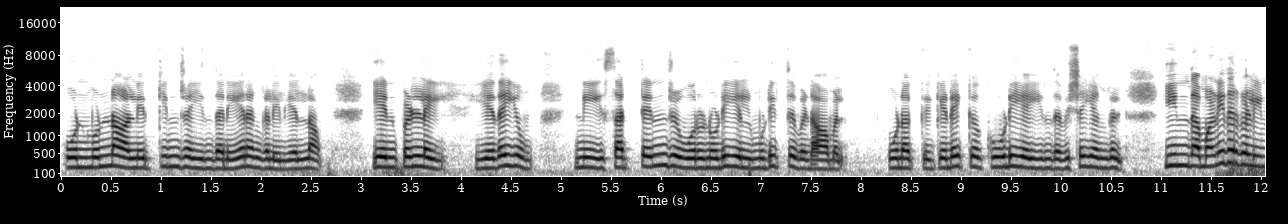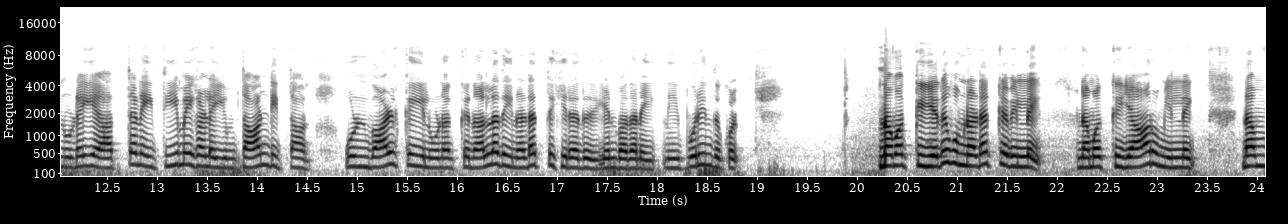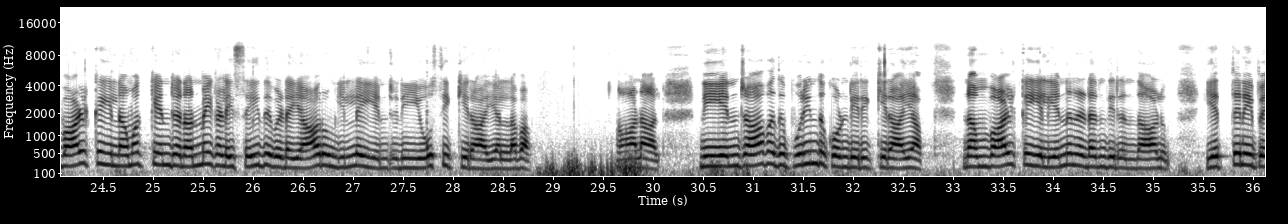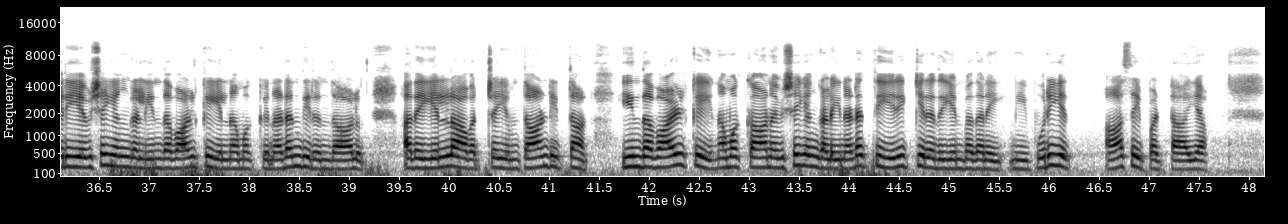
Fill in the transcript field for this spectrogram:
உன் முன்னால் நிற்கின்ற இந்த நேரங்களில் எல்லாம் என் பிள்ளை எதையும் நீ சட்டென்று ஒரு நொடியில் முடித்து விடாமல் உனக்கு கிடைக்கக்கூடிய இந்த விஷயங்கள் இந்த மனிதர்களினுடைய அத்தனை தீமைகளையும் தாண்டித்தான் உன் வாழ்க்கையில் உனக்கு நல்லதை நடத்துகிறது என்பதனை நீ புரிந்து கொள். நமக்கு எதுவும் நடக்கவில்லை நமக்கு யாரும் இல்லை. நம் வாழ்க்கையில் நமக்கென்ற நன்மைகளை செய்துவிட யாரும் இல்லை என்று நீ யோசிக்கிறாய் அல்லவா? ஆனால் நீ என்றாவது புரிந்து கொண்டிருக்கிறாயா? நம் வாழ்க்கையில் என்ன நடந்திருந்தாலும் எத்தனை பெரிய விஷயங்கள் இந்த வாழ்க்கையில் நமக்கு நடந்திருந்தாலும் அதை எல்லாவற்றையும் தாண்டித்தான் இந்த வாழ்க்கை நமக்கான விஷயங்களை நடத்தி இருக்கிறது என்பதனை நீ புரிய ஆசைப்பட்டாயா?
